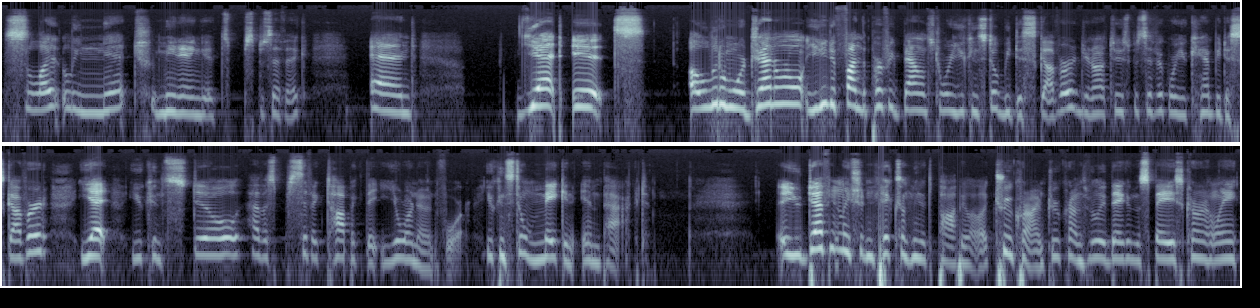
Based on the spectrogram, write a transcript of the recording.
slightly niche, meaning it's specific, and yet it's a little more general. You need to find the perfect balance to where you can still be discovered. You're not too specific where you can't be discovered, yet you can still have a specific topic that you're known for. You can still make an impact. You definitely shouldn't pick something that's popular, like true crime. True crime's really big in the space currently.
